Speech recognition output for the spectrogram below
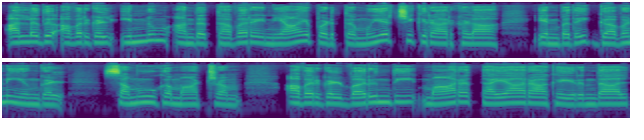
அல்லது அவர்கள் இன்னும் அந்த தவறை நியாயப்படுத்த முயற்சிக்கிறார்களா? என்பதை கவனியுங்கள். சமூக மாற்றம். அவர்கள் வருந்தி மாறத் தயாராக இருந்தால்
